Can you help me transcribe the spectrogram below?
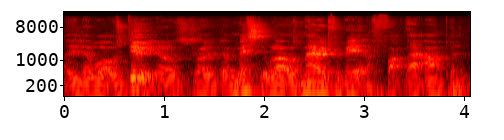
I didn't know what I was doing. I was I messed it all up. I was married for a bit and I fucked that up and.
